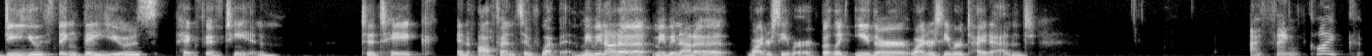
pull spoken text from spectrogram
do you think they use pick 15 to take an offensive weapon. Maybe not a maybe not a wide receiver, but like either wide receiver, tight end. I think like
